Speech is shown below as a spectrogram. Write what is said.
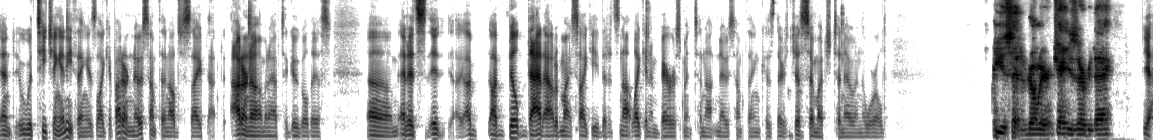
and with teaching anything, is like if I don't know something, I'll just say, I don't know, I'm gonna have to Google this. Um, and it's it I, I built that out of my psyche that it's not like an embarrassment to not know something because there's just so much to know in the world. You said it earlier, it changes every day. Yeah,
